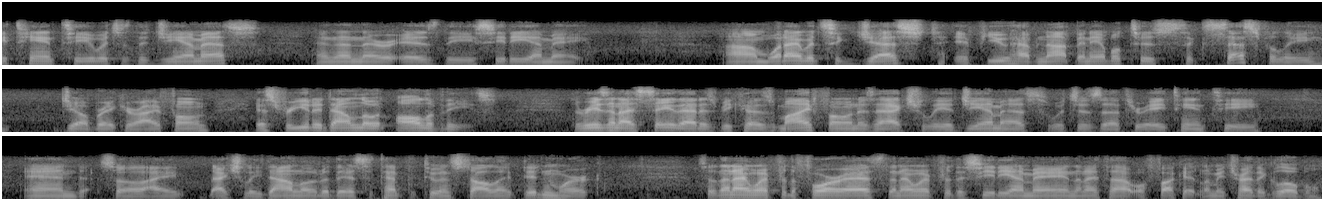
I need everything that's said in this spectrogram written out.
AT&T, which is the GMS, and then there is the CDMA. Um, what I would suggest if you have not been able to successfully jailbreak your iPhone is for you to download all of these. The reason I say that is because my phone is actually a GMS, which is uh, through AT&T, and so I actually downloaded this, attempted to install it, didn't work. So then I went for the 4S, then I went for the CDMA, and then I thought, well, fuck it, let me try the global.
